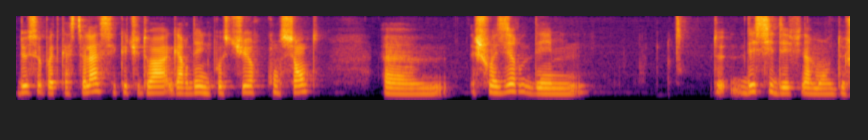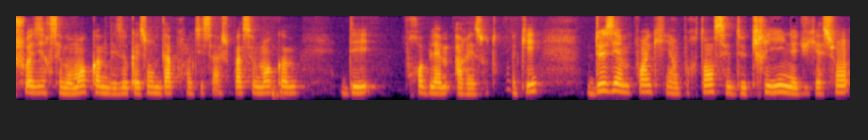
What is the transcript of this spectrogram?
de ce podcast-là, c'est que tu dois garder une posture consciente, choisir des... De décider finalement de choisir ces moments comme des occasions d'apprentissage, pas seulement comme des problèmes à résoudre. Deuxième point qui est important, c'est de créer une éducation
